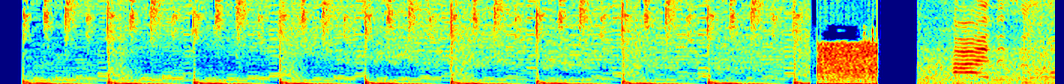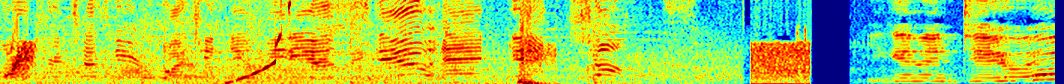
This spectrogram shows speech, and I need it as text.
this is Lauren Francesca. You're watching new videos, Stew, and get chunked! You gonna do it?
